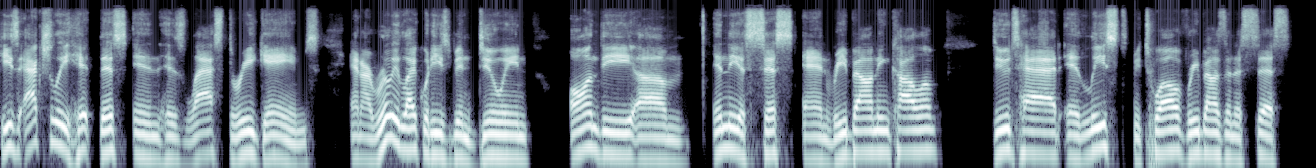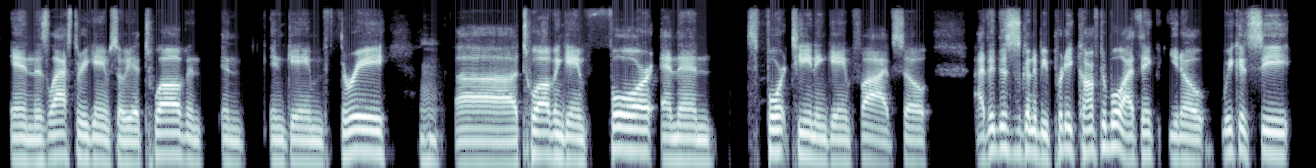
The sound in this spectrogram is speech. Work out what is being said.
he's actually hit this in his last three games, and I really like what he's been doing on the um, in the assists and rebounding column. Dude's had at least 12 rebounds and assists in his last three games. So he had 12 in in in game 3 mm-hmm. uh, 12 in game four, and then 14 in game five. So I think this is going to be pretty comfortable. I think, you know, we could see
